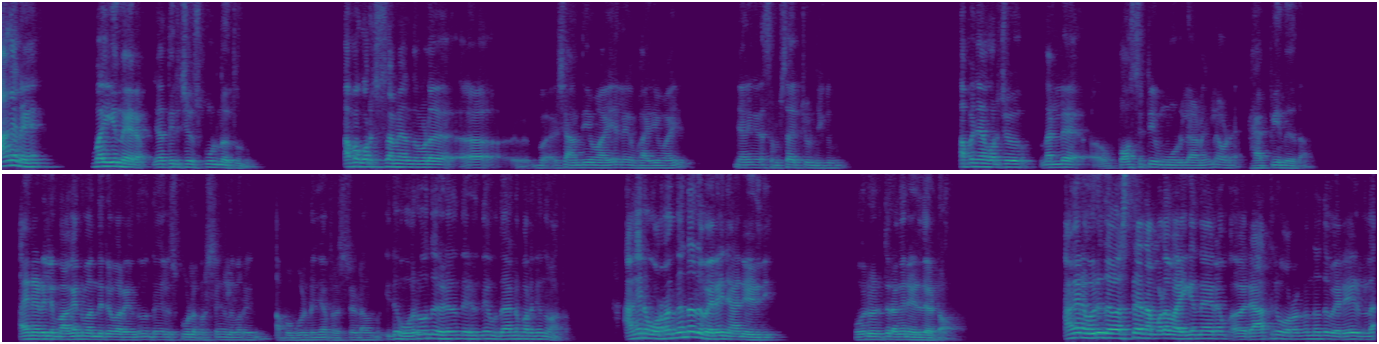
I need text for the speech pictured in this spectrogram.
അങ്ങനെ വൈകുന്നേരം ഞാൻ തിരിച്ച് സ്കൂളിൽ നിന്ന് എത്തുന്നു. അപ്പൊ കുറച്ച് സമയം നമ്മൾ ശാന്തിയുമായി അല്ലെങ്കിൽ ഭാര്യയുമായി ഞാനിങ്ങനെ സംസാരിച്ചുകൊണ്ടിരിക്കുന്നു. അപ്പൊ ഞാൻ കുറച്ച് നല്ല പോസിറ്റീവ് മൂഡിലാണെങ്കിൽ അവിടെ ഹാപ്പി എന്ന് അതിനിടയിൽ മകൻ വന്നിട്ട് പറയുന്നു എന്തെങ്കിലും സ്കൂളിലെ പ്രശ്നങ്ങൾ പറയുന്നു. അപ്പോൾ വീണ്ടും ഞാൻ ഫ്രസ്ട്രേറ്റ് ആവുന്നു ഇത് ഓരോന്ന് എഴുതുന്ന എഴുതുന്ന ഉദാഹരണം പറഞ്ഞെന്ന് മാത്രം. അങ്ങനെ ഉറങ്ങുന്നത് വരെ ഞാൻ എഴുതി. ഓരോരുത്തർ അങ്ങനെ എഴുതട്ടോ അങ്ങനെ ഒരു ദിവസത്തെ നമ്മൾ വൈകുന്നേരം രാത്രി ഉറങ്ങുന്നത് വരെയുള്ള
